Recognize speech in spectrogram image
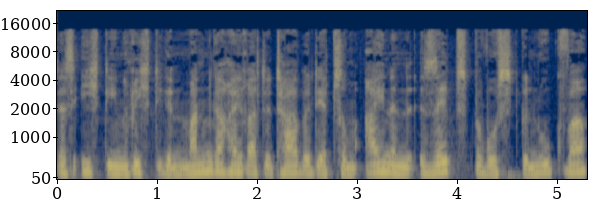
dass ich den richtigen Mann geheiratet habe, der zum einen selbstbewusst genug war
